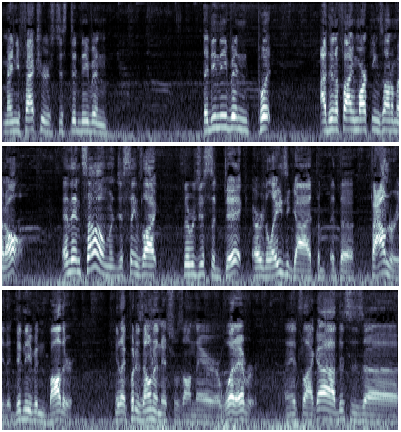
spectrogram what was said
manufacturers just didn't even they didn't even put identifying markings on them at all. And then some it just seems like there was just a dick or a lazy guy at the at the foundry that didn't even bother. He like put his own initials on there or whatever. And it's like, ah, this is uh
